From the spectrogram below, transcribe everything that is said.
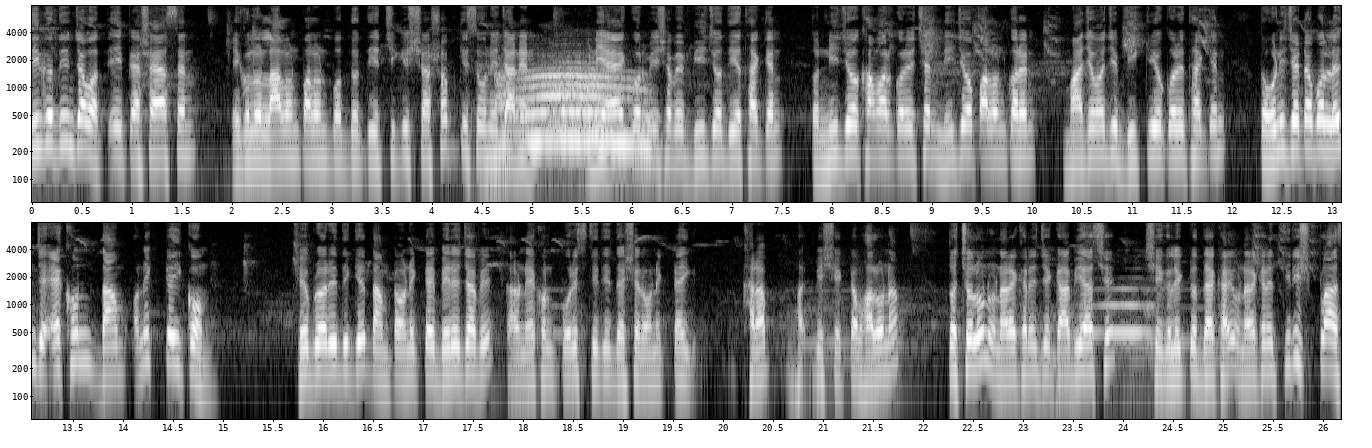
দীর্ঘদিন যাবৎ এই পেশায় আছেন। এগুলো লালন পালন পদ্ধতি, চিকিৎসা সব কিছু উনি জানেন। উনি এক কর্মী হিসাবে বীজও দিয়ে থাকেন, তো নিজেও খামার করেছেন, নিজেও পালন করেন, মাঝে মাঝে বিক্রিও করে থাকেন। তো উনি যেটা বললেন যে এখন দাম অনেকটাই কম। ফেব্রুয়ারির দিকে দামটা অনেকটাই বেড়ে যাবে, কারণ এখন পরিস্থিতি দেশের অনেকটাই খারাপ বেশি একটা ভালো না। তো চলুন, ওনার এখানে যে গাবি আছে সেগুলো একটু দেখায় ওনার এখানে তিরিশ প্লাস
